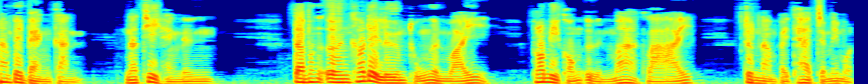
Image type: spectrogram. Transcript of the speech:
นำไปแบ่งกันณที่แห่งหนึ่ง แต่บังเอิญเขาได้ลืมถุงเงินไว้ เพราะมีของอื่นมากหลาย จนนำไปแทบจะไม่หมด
